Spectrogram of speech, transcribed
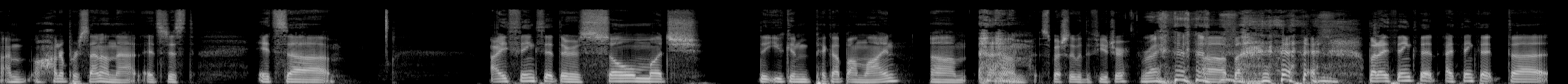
I'm 100 percent on that. It's just it's uh, I think that there's so much that you can pick up online, um, especially with the Futur, right? uh, but but I think that I think that uh,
